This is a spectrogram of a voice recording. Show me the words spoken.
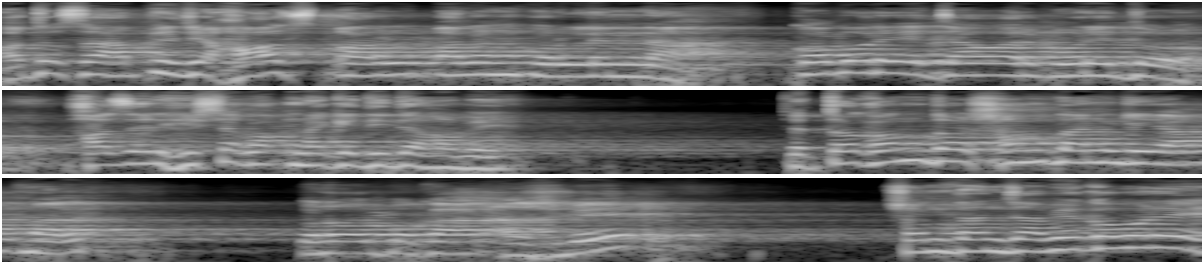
অথচ আপনি যে হজ পাল- পালন করলেন না, কবরে যাওয়ার পরে তো হজের হিসাব আপনাকে দিতে হবে। তো তখন তো সন্তান গিয়ে আপনার কোনো উপকার আসবে? সন্তান যাবে কবরে,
